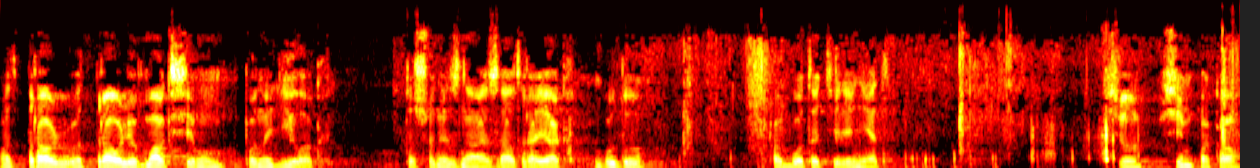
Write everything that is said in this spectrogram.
відправлю, відправлю максимум в понеділок. То що не знаю завтра, як буду працювати чи ні. Все, всім пока.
